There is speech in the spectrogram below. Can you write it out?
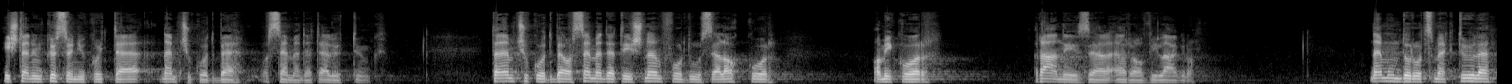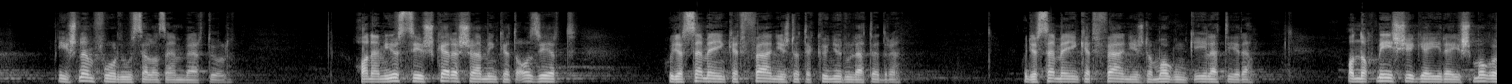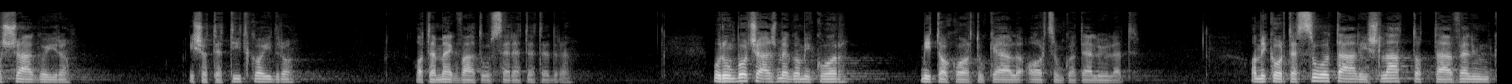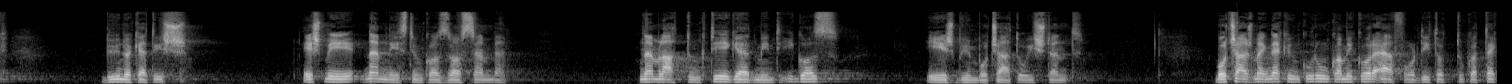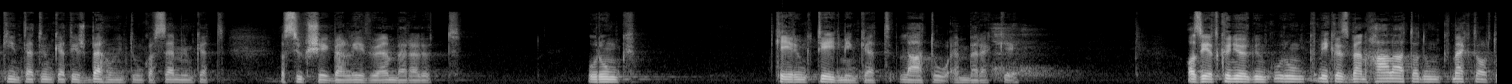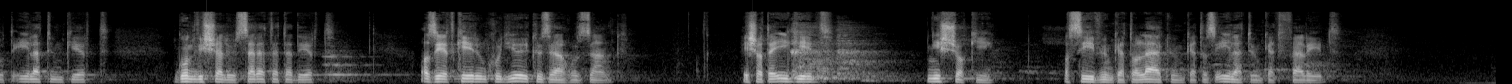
Istenünk, köszönjük, hogy Te nem csukod be a szemedet előttünk. Te nem csukod be a szemedet, és nem fordulsz el akkor, amikor ránézel erre a világra. Nem undorodsz meg tőle, és nem fordulsz el az embertől, hanem jössz és keresel minket azért, hogy a szemeinket felnyisd a te könyörületedre, hogy a szemeinket felnyisd a magunk életére, annak mélységeire és magasságaira, és a te titkaidra, a te megváltó szeretetedre. Urunk, bocsáss meg, amikor mit akartuk el arcunkat előled. Amikor te szóltál és láttattál velünk bűnöket is, és mi nem néztünk azzal szembe. Nem láttunk téged, mint igaz és bűnbocsátó Istent. Bocsáss meg nekünk, Urunk, amikor elfordítottuk a tekintetünket és behunytunk a szemünket a szükségben lévő ember előtt. Urunk, kérünk, tégy minket látó emberekké. Azért könyörgünk, Urunk, miközben hálát adunk megtartott életünkért, gondviselő szeretetedért, azért kérünk, hogy jöjj közel hozzánk, és a Te igéd nyissa ki a szívünket, a lelkünket, az életünket feléd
